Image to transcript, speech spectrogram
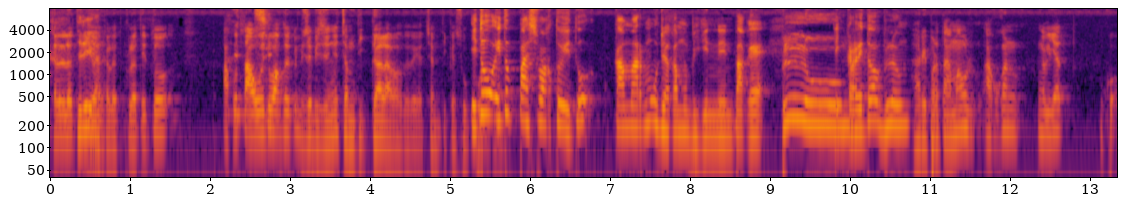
kelut Jadi iya, gimana? kelut kelut itu aku tahu itu waktu itu bisa-bisanya jam 3 lah waktu itu jam 3 subuh. Itu itu pas waktu itu kamarmu udah kamu bikinin pakai belum. stiker itu belum? Hari pertama aku kan ngelihat kok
